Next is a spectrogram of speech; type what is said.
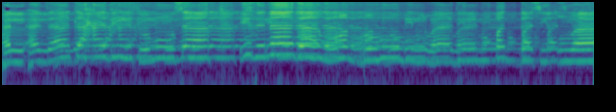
هل أتاك حديث موسى؟ إذ ناداه ربه بالواد المقدس طوى.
